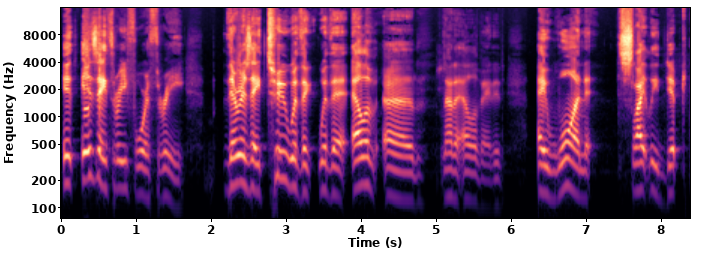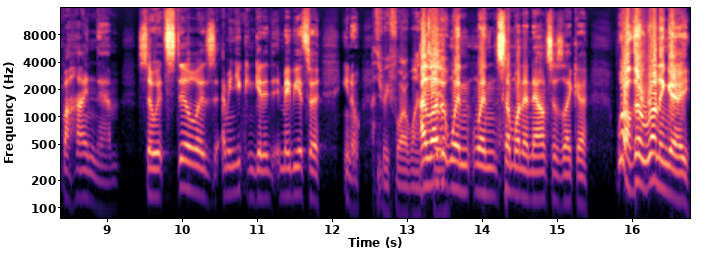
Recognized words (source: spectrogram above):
It is a three four three. There is a two with a with a ele- uh, not an elevated, a one slightly dipped behind them. So it still is. I mean, you can get it. Maybe it's a you know. A three, four, one. I love two. it when when someone announces like a well they're running a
